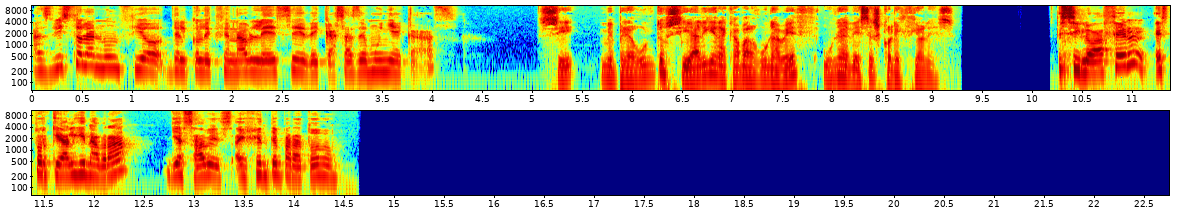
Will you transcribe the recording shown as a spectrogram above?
¿Has visto el anuncio del coleccionable ese de casas de muñecas? Sí, me pregunto si alguien acaba alguna vez una de esas colecciones. Si lo hacen es porque alguien habrá. Ya sabes, hay gente para todo.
